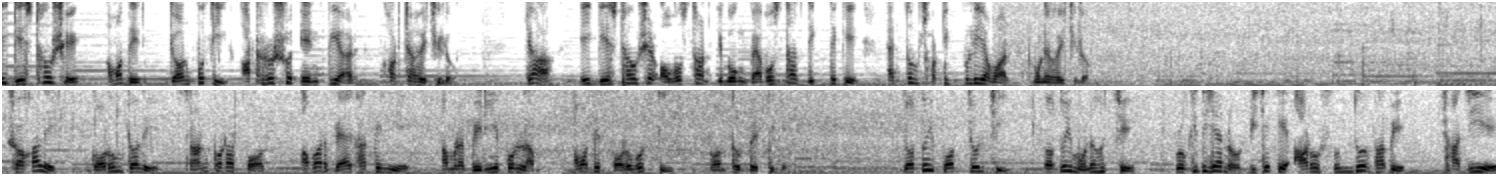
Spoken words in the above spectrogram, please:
এই গেস্ট হাউসে আমাদের জনপ্রতি আঠারোশো এনপিআর খরচা হয়েছিল। যা এই গেস্ট হাউসের অবস্থান এবং ব্যবস্থার দিক থেকে একদম সঠিক বলেই আমার মনে হয়েছিল। সকালে গরম জলে স্নান করার পর আবার ব্যাগ হাতে নিয়ে আমরা বেরিয়ে পড়লাম আমাদের পরবর্তী গন্তব্যের দিকে। যতই পথ চলছি, ততই মনে হচ্ছে প্রকৃতি যেন নিজেকে আরও সুন্দরভাবে সাজিয়ে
